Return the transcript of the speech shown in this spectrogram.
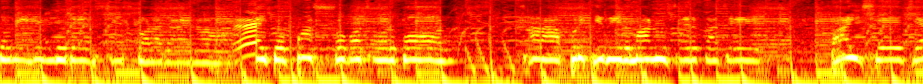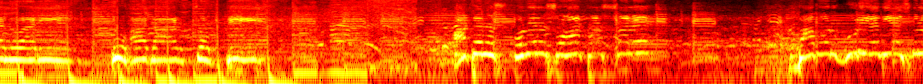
সনাতনী হিন্দুদের শেষ করা যায় না। তাই তো পাঁচশো বছর পর সারা পৃথিবীর মানুষের কাছে বাইশে জানুয়ারি দু হাজার চব্বিশ আঠেরোশো পনেরোশো আঠাশ সালে বাবর গুড়িয়ে দিয়েছিল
